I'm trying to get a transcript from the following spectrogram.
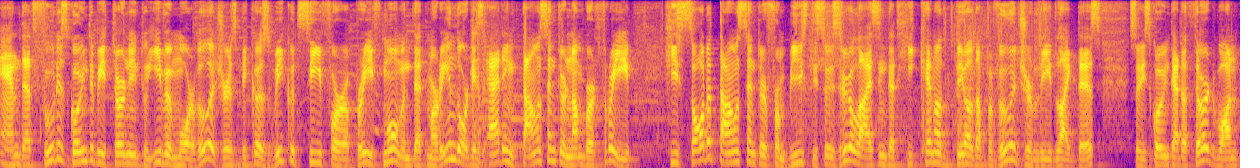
And that food is going to be turned into even more villagers because we could see for a brief moment that Marine Lord is adding town center number 3. He saw the town center from Beastie, so he's realizing that he cannot build up a villager lead like this, so he's going to add a third one,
